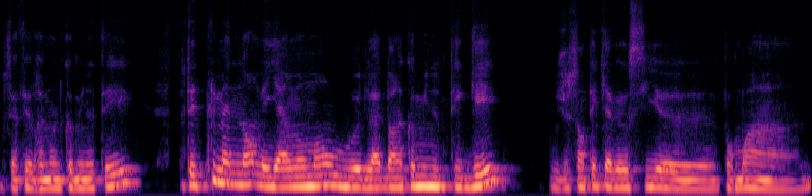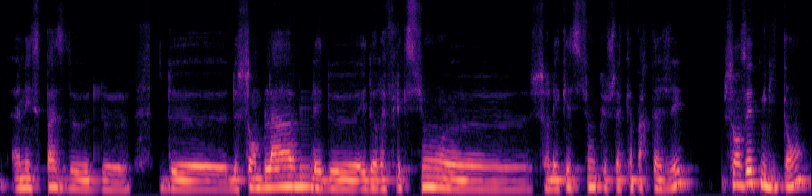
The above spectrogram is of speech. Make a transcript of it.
où ça fait vraiment une communauté. Peut-être plus maintenant, mais il y a un moment où dans la communauté gay, où je sentais qu'il y avait aussi euh, pour moi un, espace de, de, semblables et de, et réflexion euh, sur les questions que chacun partageait, sans être militant,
